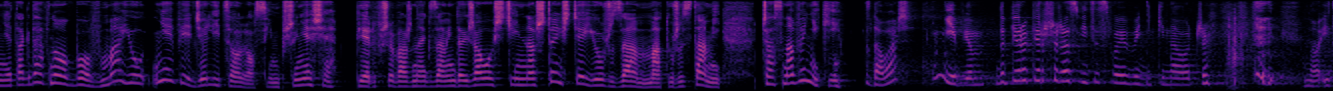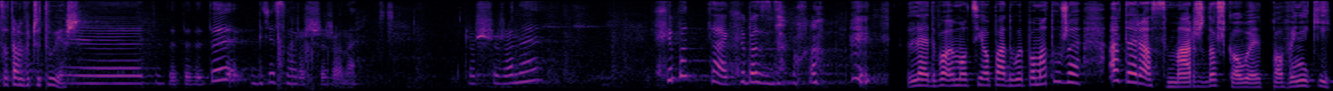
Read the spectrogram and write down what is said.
nie tak dawno, bo w maju nie wiedzieli, co los im przyniesie. Pierwszy ważny egzamin dojrzałości na szczęście już za maturzystami. Czas na wyniki. Zdałaś? Nie wiem, dopiero pierwszy raz widzę swoje wyniki na oczy. No i co tam wyczytujesz? Eee, ty, ty, ty, ty, ty. Gdzie są rozszerzone? Rozszerzone? Chyba tak, chyba zdałam. Ledwo emocje opadły po maturze, a teraz marsz do szkoły po wyniki.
